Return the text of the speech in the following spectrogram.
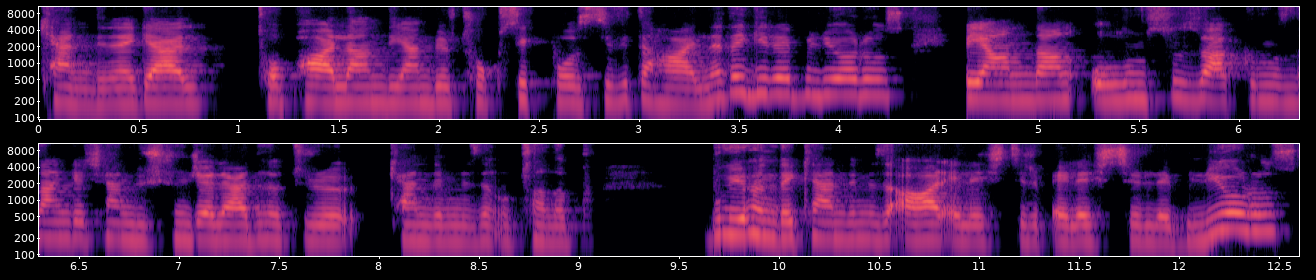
kendine gel, toparlan diyen bir toksik pozitivite haline de girebiliyoruz. Bir yandan olumsuz ve aklımızdan geçen düşüncelerden ötürü kendimizden utanıp bu yönde kendimizi ağır eleştirip eleştirilebiliyoruz.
